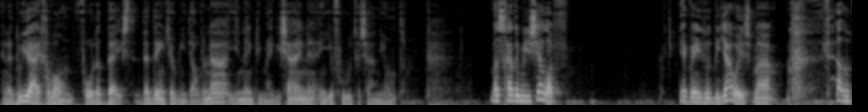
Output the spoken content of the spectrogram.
En dat doe jij gewoon voor dat beest. Daar denk je ook niet over na. Je neemt die medicijnen en je voert het aan die hond. Maar als het gaat om jezelf. Ja, ik weet niet hoe het met jou is, maar dan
